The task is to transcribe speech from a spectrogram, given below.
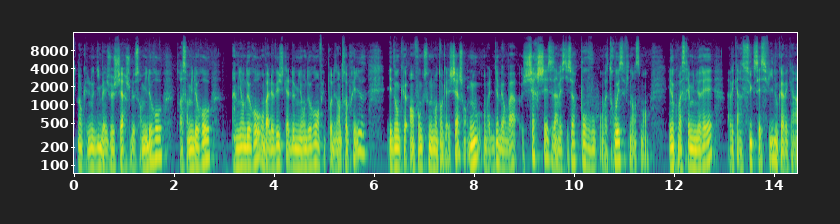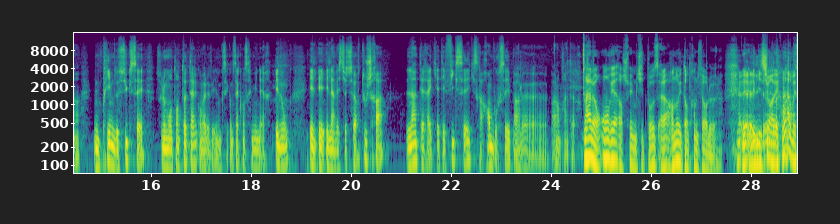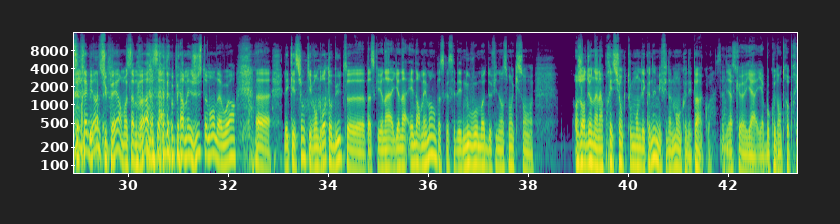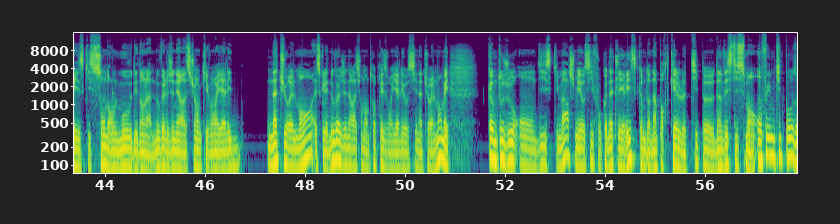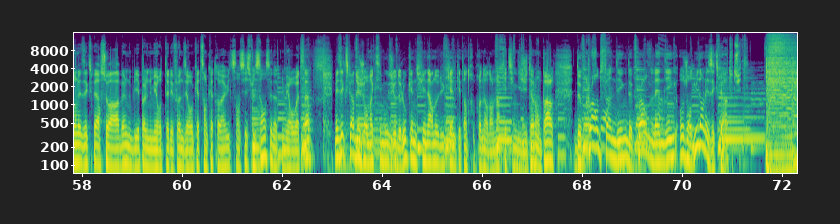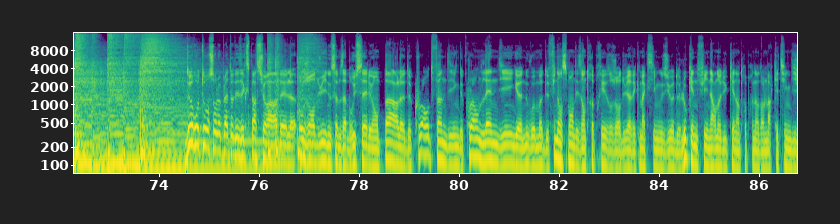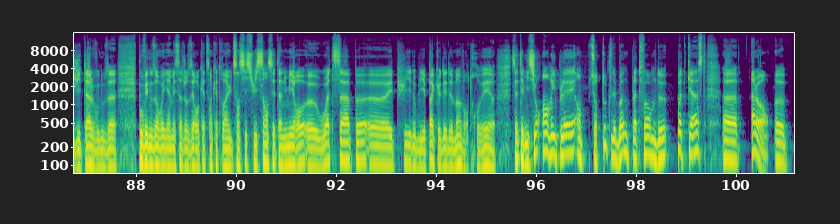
donc elle nous dit, ben, je cherche 200 000 euros, 300 000 euros, 1 million d'euros. On va lever jusqu'à 2 millions d'euros en fait pour des entreprises. Et donc, en fonction du montant qu'elle cherche, nous, on va dire, ben, on va chercher ces investisseurs pour vous. On va trouver ce financement. Et donc, on va se rémunérer avec un success fee, donc avec un- une prime de succès sur le montant total qu'on va lever. Donc, c'est comme ça qu'on se rémunère. Et donc, et l'investisseur touchera l'intérêt qui a été fixé, qui sera remboursé par le par l'emprunteur. Alors, on vient. Alors, je fais une petite pause. Alors, Arnaud est en train de faire le l'émission avec moi. Non, mais c'est très bien, super. Moi, ça me va. Ça nous permet justement d'avoir euh, les questions qui vont droit au but, euh, parce qu'il y en a, il y en a énormément, parce que c'est des nouveaux modes de financement qui sont. Aujourd'hui, on a l'impression que tout le monde les connaît, mais finalement, on connaît pas, quoi. C'est-à-dire qu'il y a, il y a beaucoup d'entreprises qui sont dans le mood et dans la nouvelle génération qui vont y aller naturellement. Est-ce que les nouvelles générations d'entreprises vont y aller aussi naturellement? Mais comme toujours, on dit ce qui marche, mais aussi il faut connaître les risques, comme dans n'importe quel type euh, d'investissement. On fait une petite pause dans les experts sur Arabelle. N'oubliez pas le numéro de téléphone 0488 106 800, c'est notre numéro WhatsApp. Mes experts du jour, Maxime Ouzio de Look and Fin, Arnaud Duquesne, qui est entrepreneur dans le marketing digital. On parle de crowdfunding, de crowdlending aujourd'hui dans les experts. À tout de suite. De retour sur le plateau des experts sur Arabelle. Aujourd'hui, nous sommes à Bruxelles et on parle de crowdfunding, de crowdlending, nouveau mode de financement des entreprises. Aujourd'hui, avec Maxime Ouzio de Look and Fin, Arnaud Duquesne, entrepreneur dans le marketing digital. Vous nous pouvez nous envoyer un message au 0488 106 800. C'est un numéro euh, WhatsApp. Euh, et puis, n'oubliez pas que dès demain, vous retrouvez euh, cette émission en replay sur toutes les bonnes plateformes de podcast. Alors,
